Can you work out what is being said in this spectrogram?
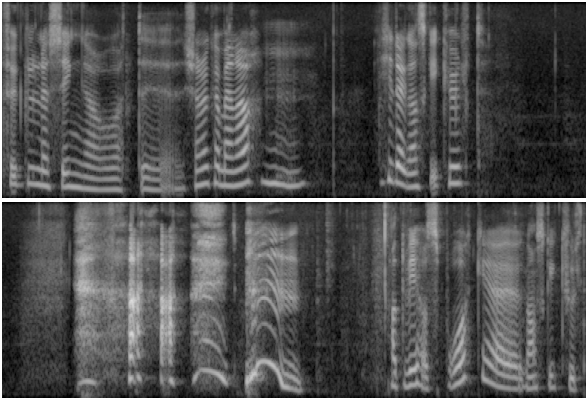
fuglene synger og at uh, Skjønner du hva jeg mener? Mm. Er ikke det ganske kult? at vi har språk er ganske kult.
